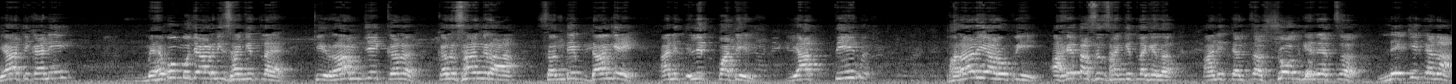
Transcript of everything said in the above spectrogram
या ठिकाणी मेहबूब मुजावरनी सांगितलंय की रामजी कल कलसांगरा संदीप डांगे आणि दिलीप पाटील या तीन फरारी आरोपी आहेत असं सांगितलं गेलं. आणि त्यांचा शोध घेण्याचं लेखी त्यांना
